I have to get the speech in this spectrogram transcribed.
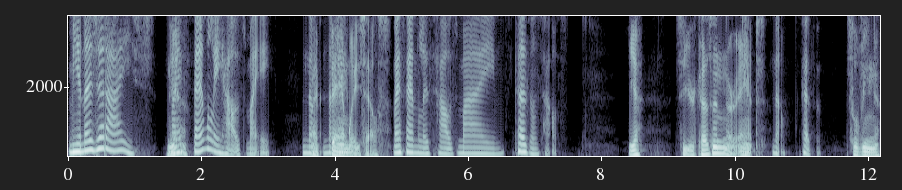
Minas Gerais. My family house. My no, my no, family's house. my family's house. My cousin's house. Yeah. Is it your cousin or aunt? No, cousin. Silvinha.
